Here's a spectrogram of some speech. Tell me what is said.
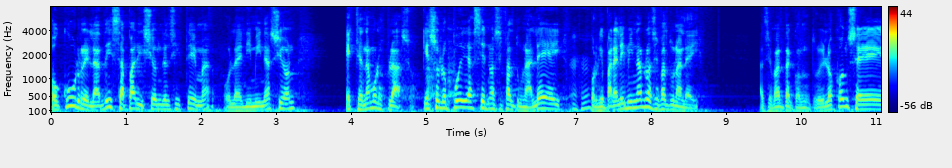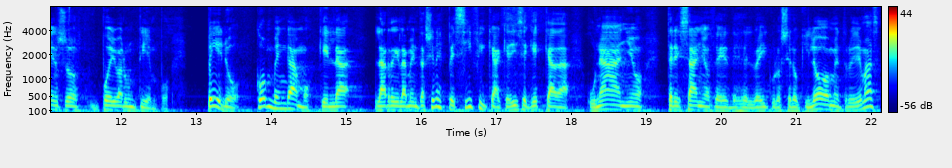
ocurre la desaparición del sistema o la eliminación, extendamos los plazos, que eso lo puede hacer, no hace falta una ley, porque para eliminarlo hace falta una ley. Hace falta construir los consensos, puede llevar un tiempo. Pero convengamos que la la reglamentación específica que dice que es cada un año, tres años desde el vehículo cero kilómetro y demás,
